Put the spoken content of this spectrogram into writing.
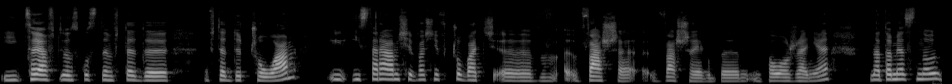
i co ja w związku z tym wtedy, wtedy czułam. I, i, starałam się właśnie wczuwać w wasze, wasze jakby położenie. Natomiast no,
